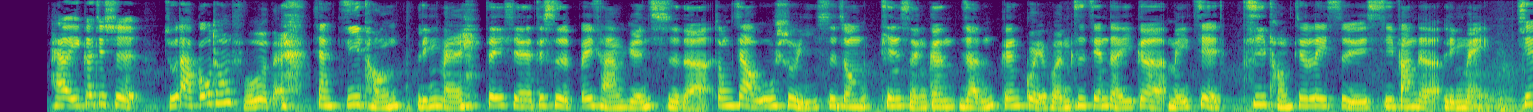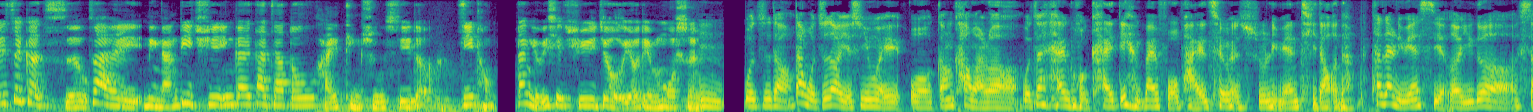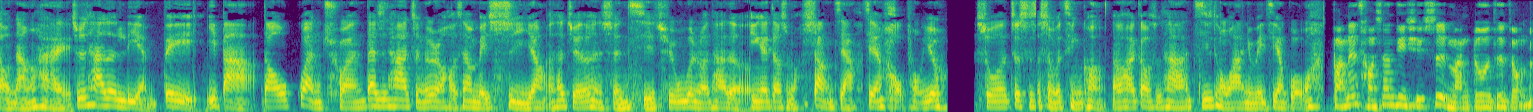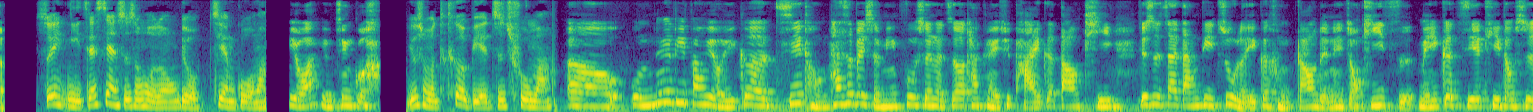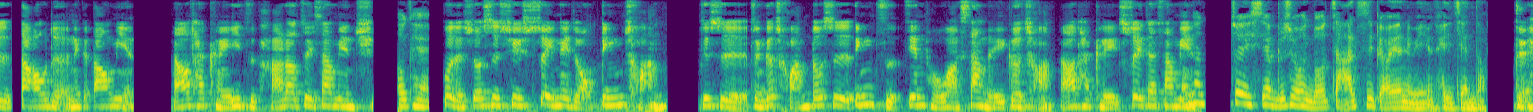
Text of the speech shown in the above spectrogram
还有一个就是。主打沟通服务的，像鸡同、灵媒这一些，就是非常原始的宗教巫术仪式中，天神跟人跟鬼魂之间的一个媒介。鸡同就类似于西方的灵媒。其实这个词在闽南地区应该大家都还挺熟悉的，鸡同，但有一些区域就有点陌生。嗯。我知道，但我知道也是因为我刚看完了我在泰国开店卖佛牌 这本书里面提到的，他在里面写了一个小男孩，就是他的脸被一把刀贯穿，但是他整个人好像没事一样，他觉得很神奇，去问了他的应该叫什么上家兼好朋友，说这是什么情况，然后还告诉他鸡桶啊，你没见过吗？反正潮汕地区是蛮多这种的，所以你在现实生活中有见过吗？有啊，有见过。有什么特别之处吗？呃，我们那个地方有一个鸡童，他是被神明附身了之后，他可以去爬一个刀梯，就是在当地筑了一个很高的那种梯子，每一个阶梯都是刀的那个刀面，然后他可以一直爬到最上面去。OK，或者说是去睡那种钉床，就是整个床都是钉子，尖头往上的一个床，然后他可以睡在上面。那这些不是有很多杂技表演里面也可以见到？对，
